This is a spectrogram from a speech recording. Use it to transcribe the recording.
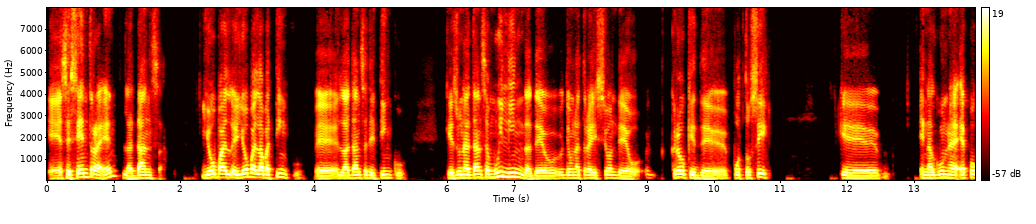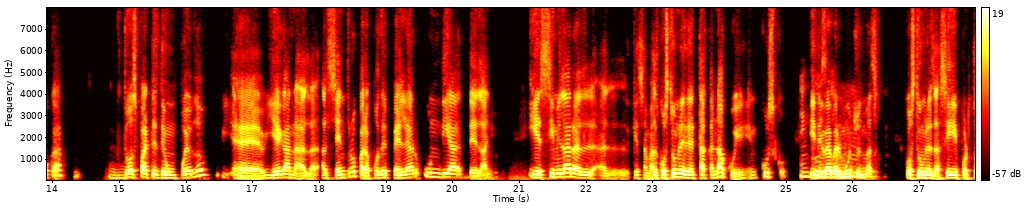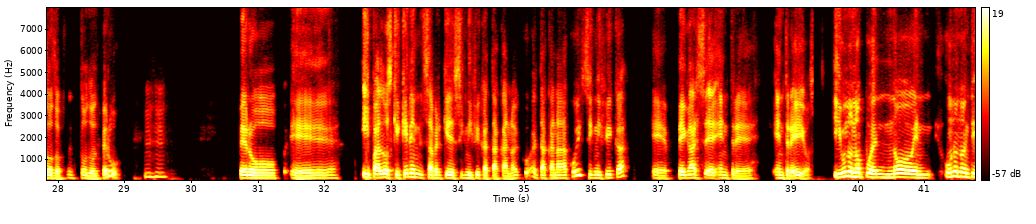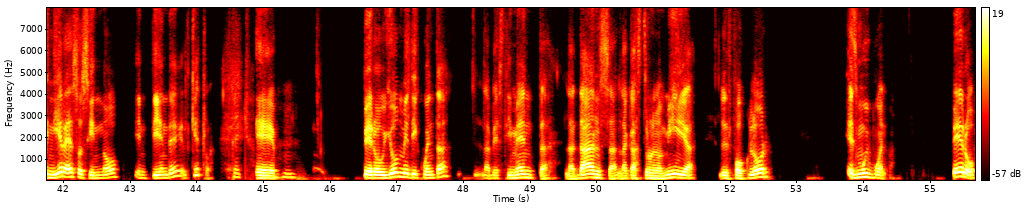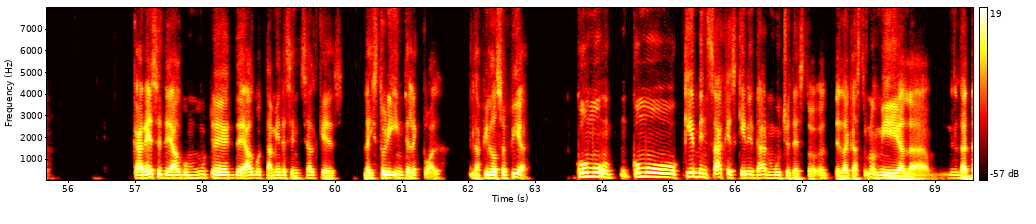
eh, se centra en la danza. Yo, bail, yo bailaba tinku, eh, la danza de tinku, que es una danza muy linda de, de una tradición de, creo que de Potosí, que en alguna época dos partes de un pueblo eh, llegan al, al, centro para poder pelear un día del año. Y es similar al, al que se llama, al costumbre de Takanakui en Cusco. En Cusco. Y debe haber muchas más costumbres así por todo, todo el Perú. Uh -huh. Pero, eh, y para los que quieren saber qué significa Takanakui, Takanakui significa eh, pegarse entre, entre ellos. Y uno no, puede, no, en, uno no entendiera eso si no entiende el quechua. quechua. Eh, uh -huh. Pero yo me di cuenta, la vestimenta, la danza, la gastronomía, el folclore, es muy bueno. Pero carece de algo, eh, de algo también esencial que es la historia intelectual, la filosofía. ¿Cómo, cómo, ¿Qué mensajes quiere dar mucho de esto, de la gastronomía, la, la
